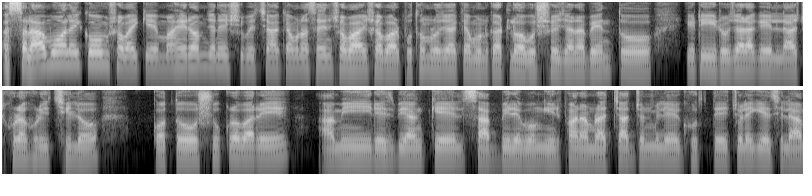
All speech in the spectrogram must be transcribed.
আসসালামু আলাইকুম সবাইকে, মাহে রমজানের শুভেচ্ছা। কেমন আছেন সবাই? সবার প্রথম রোজা কেমন কাটলো অবশ্যই জানাবেন। তো এটি রোজার আগে লাস্ট ঘোরাঘুরি ছিল। গত শুক্রবারে আমি রেজবি আঙ্কেল, সাব্বির এবং ইরফান, আমরা চারজন মিলে ঘুরতে চলে গিয়েছিলাম।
